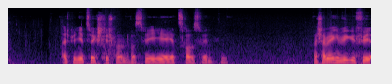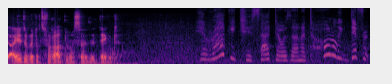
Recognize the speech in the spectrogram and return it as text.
ich bin jetzt wirklich gespannt, was wir hier jetzt rausfinden. Ich habe irgendwie gefühlt, Ayato wird uns verraten, was er denkt. Hiragi Chisato is on a totally different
